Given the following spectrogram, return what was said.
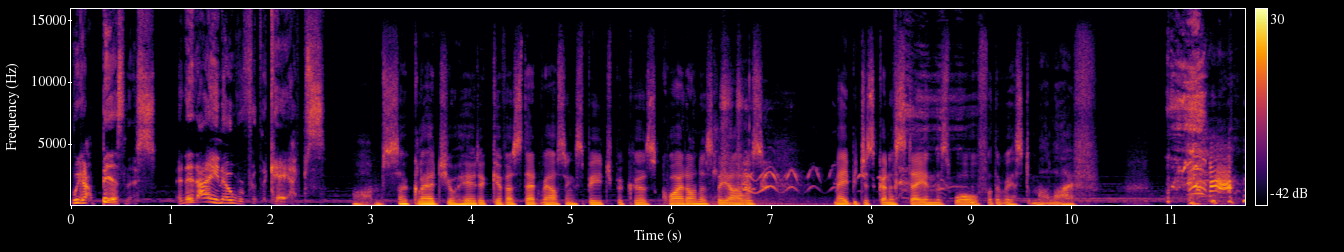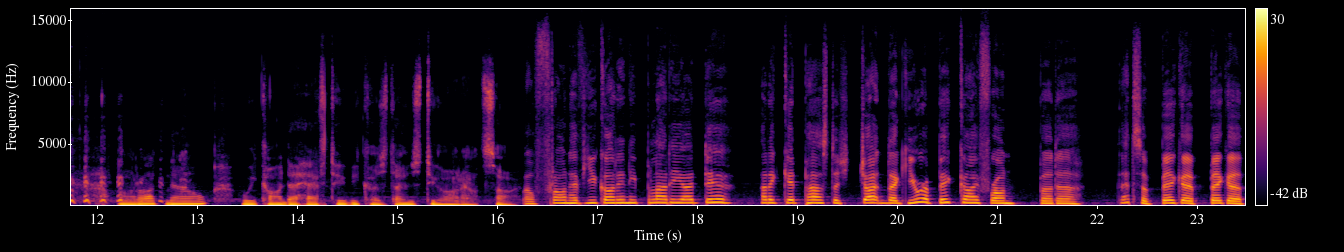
We got business and it ain't over for the caps. Oh, I'm so glad you're here to give us that rousing speech because, quite honestly, I was maybe just going to stay in this wall for the rest of my life. Well, right now, we kinda have to because those two are outside. Well, Fron, have you got any bloody idea how to get past a giant? Like, you're a big guy, Fron, but, uh, that's a bigger, bigger,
